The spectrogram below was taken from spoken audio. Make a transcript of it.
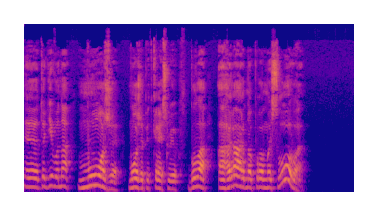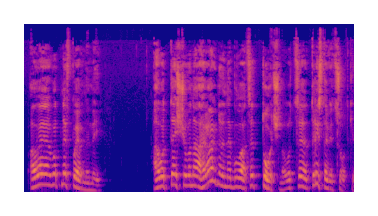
е, тоді вона може, може підкреслюю, була аграрно-промислова, але от не впевнений. А от те, що вона аграрною не була, це точно, от це 300%.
